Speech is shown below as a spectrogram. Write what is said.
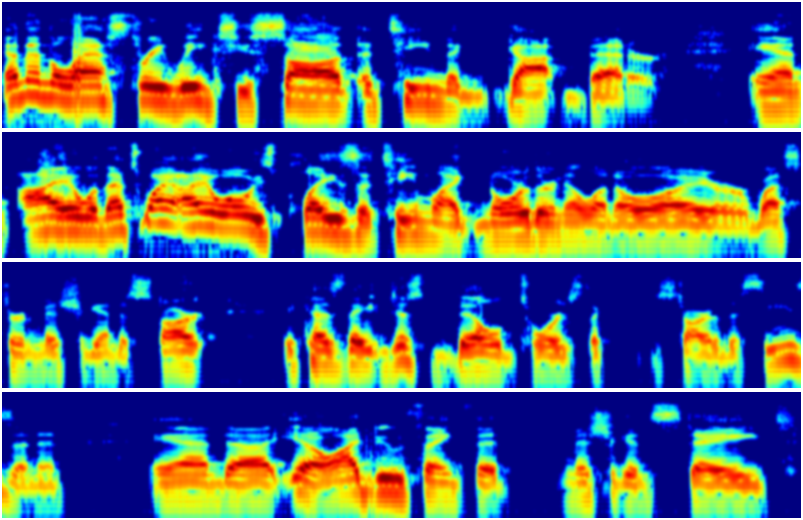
And then the last three weeks, you saw a team that got better. And Iowa, that's why Iowa always plays a team like Northern Illinois or Western Michigan to start because they just build towards the start of the season. And and uh, you know, I do think that Michigan State,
